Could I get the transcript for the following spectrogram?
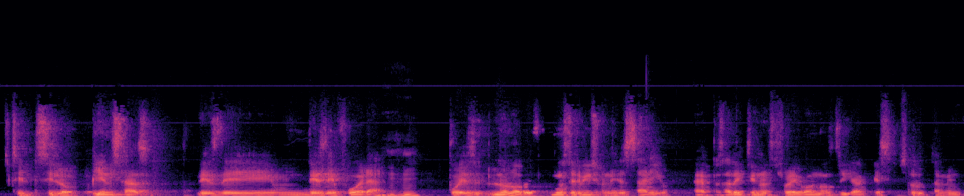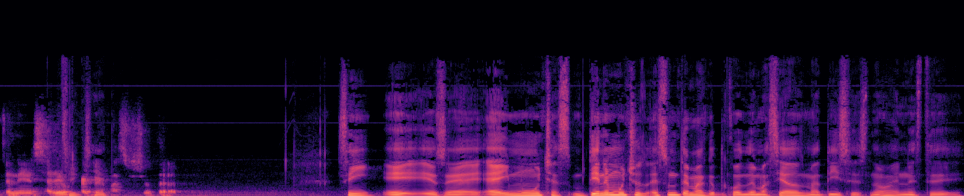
si, si lo piensas desde, desde fuera, pues no lo ves como un servicio necesario, a pesar de que nuestro ego nos diga que es absolutamente necesario que haya más fisioterapia. Sí, eh, hay muchas, tiene muchos, es un tema con demasiados matices, ¿no? En este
